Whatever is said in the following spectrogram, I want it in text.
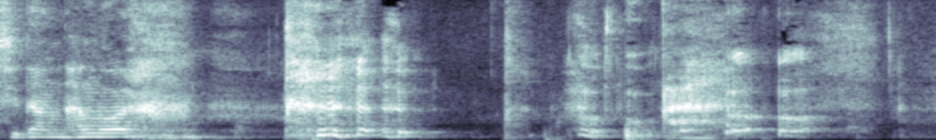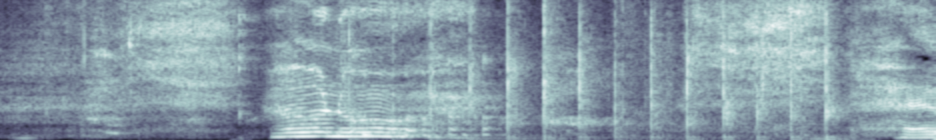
สีดำทั้งเลยโอ้ no เฮ้ย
